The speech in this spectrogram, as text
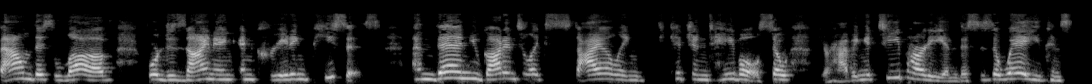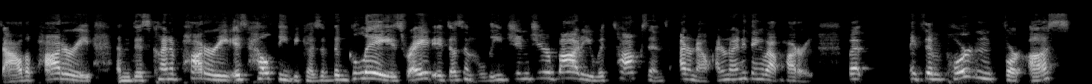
found this love for designing and creating pieces. And then you got into like styling kitchen tables. So you're having a tea party and this is a way you can style the pottery. And this kind of pottery is healthy because of the glaze, right? It doesn't leach into your body with toxins. I don't know. I don't know anything about pottery, but it's important for us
